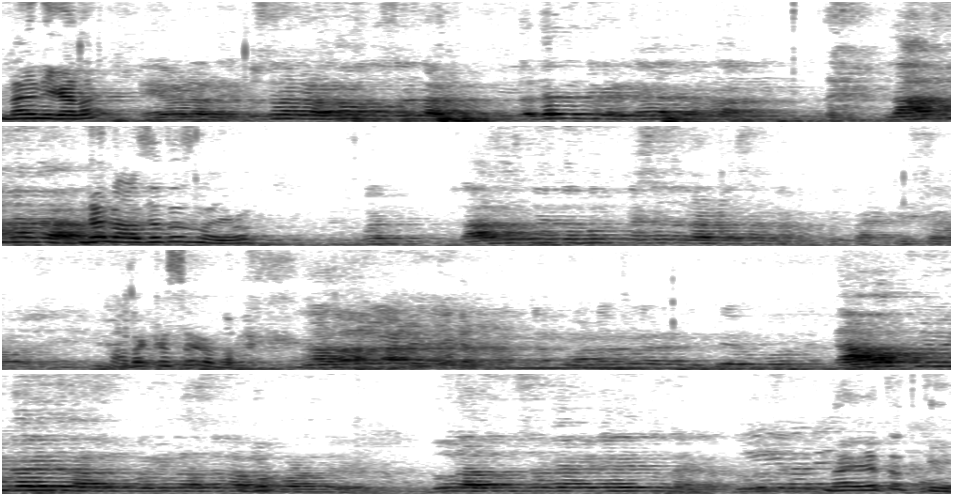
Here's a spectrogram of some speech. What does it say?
नाही निघाला? नाही. लाजतच नाही हो. आता कसं नाही येतात की?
